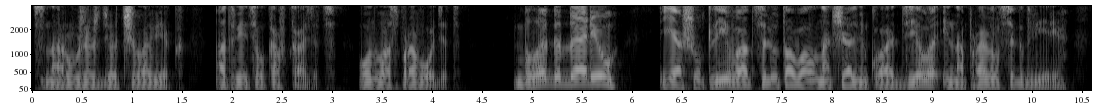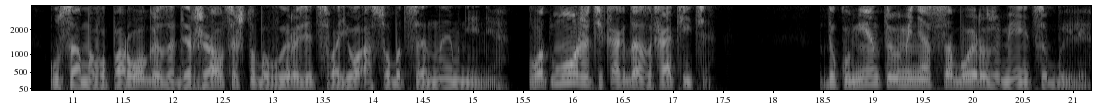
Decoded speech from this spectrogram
«Снаружи ждет человек», — ответил кавказец. «Он вас проводит». «Благодарю!» Я шутливо отсалютовал начальнику отдела и направился к двери. У самого порога задержался, чтобы выразить свое особо ценное мнение. «Вот можете, когда захотите». Документы у меня с собой, разумеется, были.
